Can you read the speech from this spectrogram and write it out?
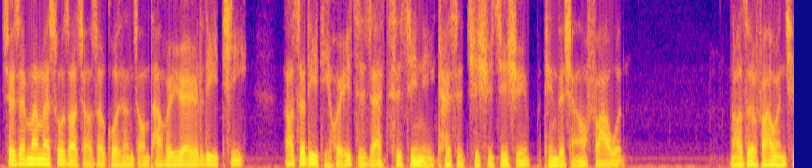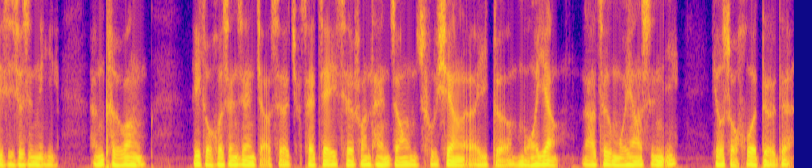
所以在慢慢塑造角色过程中，他会越来越立体，然后这立体会一直在刺激你，开始继续继续不停的想要发问。然后这个发问其实就是你很渴望一个活生生的角色，就在这一次访谈中出现了一个模样，然后这个模样是你有所获得的。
